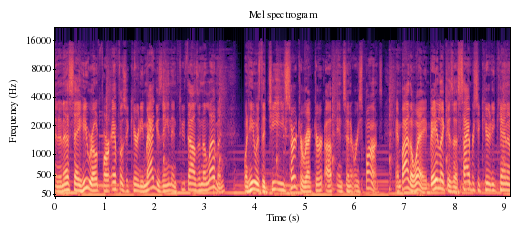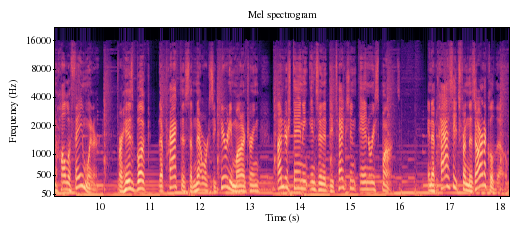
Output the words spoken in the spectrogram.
in an essay he wrote for InfoSecurity magazine in 2011 when he was the GE CERT Director of Incident Response. And by the way, Bejtlich is a Cybersecurity Canon Hall of Fame winner for his book, The Practice of Network Security Monitoring Understanding Incident Detection and Response. In a passage from this article, though,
